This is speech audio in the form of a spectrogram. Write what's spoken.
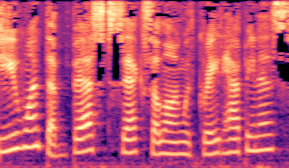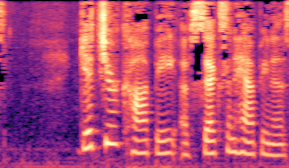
Do you want the best sex along with great happiness? Get your copy of Sex and Happiness,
